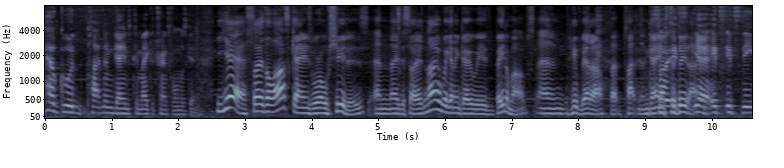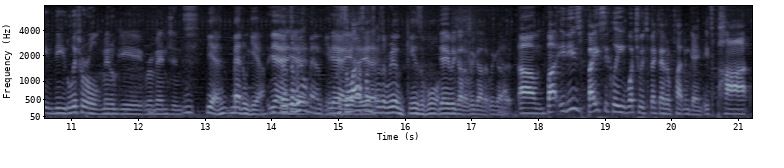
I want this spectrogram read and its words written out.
how good Platinum Games can make a Transformers game. Yeah, so the last games were all shooters, and they decided, no, we're going to go with beat 'em ups, and who better but Platinum Games to do that? Yeah, it's it's the the literal Metal Gear Revengeance. Yeah, Metal Gear. Yeah, the, the yeah. real Metal Gear. Yeah, Because the yeah, last yeah. ones were the real Gears of War. Yeah, we got it, we got it, we got it. Um, but it is basically what you expect out of a platinum game. It's part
